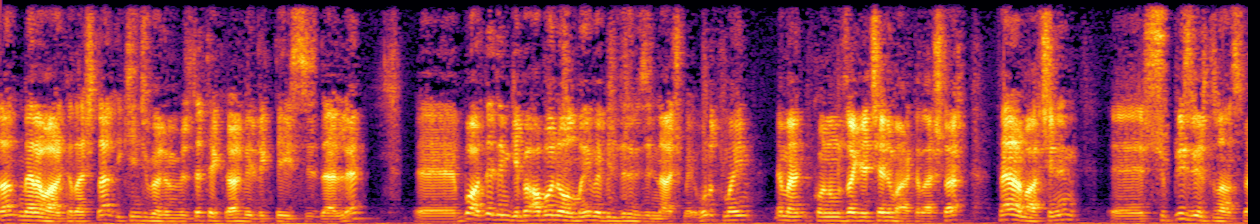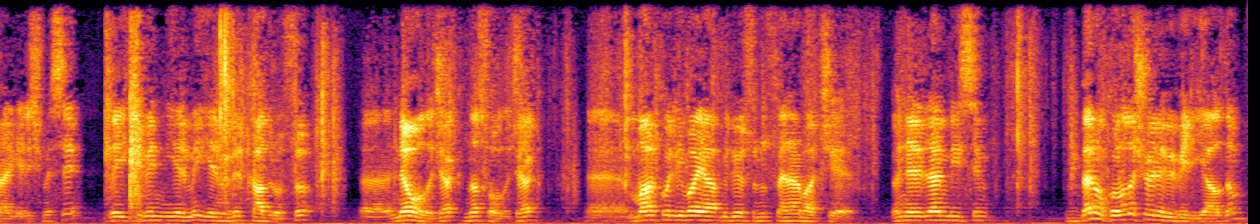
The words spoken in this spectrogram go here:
Tekrardan merhaba arkadaşlar. İkinci bölümümüzde tekrar birlikteyiz sizlerle. Ee, bu arada dediğim gibi abone olmayı ve bildirim zilini açmayı unutmayın. Hemen konumuza geçelim arkadaşlar. Fenerbahçe'nin e, sürpriz bir transfer gelişmesi ve 2020-21 kadrosu e, ne olacak, nasıl olacak? E, Marco Livaya biliyorsunuz Fenerbahçe'ye önerilen bir isim. Ben o konuda şöyle bir bilgi aldım.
